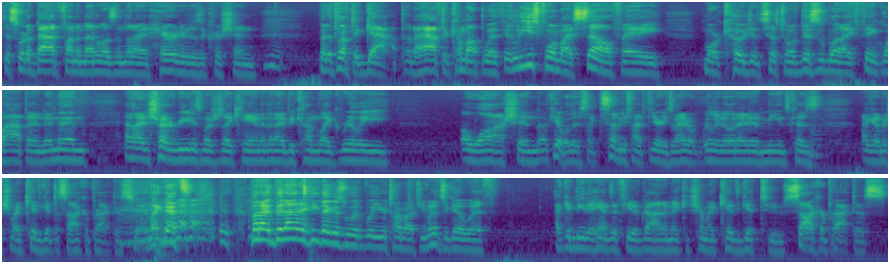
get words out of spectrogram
this sort of bad fundamentalism that I inherited as a Christian, mm-hmm. but it's left a gap, and I have to come up with at least for myself a more cogent system of this is what I think will happen, and then and then I just try to read as much as I can, and then I become like really awash and okay, well, there's like 75 theories, and I don't really know what any of it means because. I gotta make sure my kids get to soccer practice. Like that's, but I, but I think that goes with what you were talking about a few minutes ago. With I can be the hands and feet of God and making sure my kids get to soccer practice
